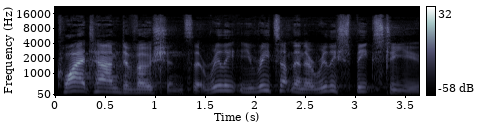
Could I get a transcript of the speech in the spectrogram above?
quiet time devotions that really, you read something that really speaks to you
